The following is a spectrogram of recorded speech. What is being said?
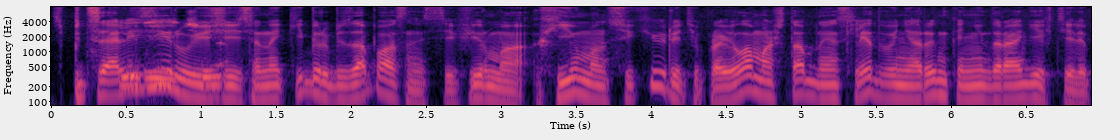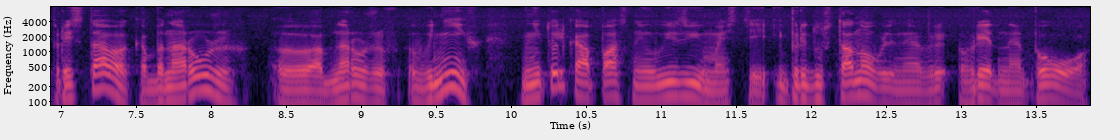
Специализирующаяся на кибербезопасности фирма Human Security провела масштабное исследование рынка недорогих телеприставок, обнаружив, э, обнаружив в них не только опасные уязвимости и предустановленное вредное ПО,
